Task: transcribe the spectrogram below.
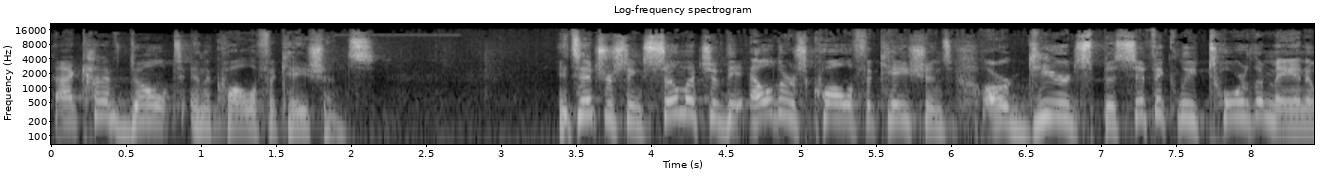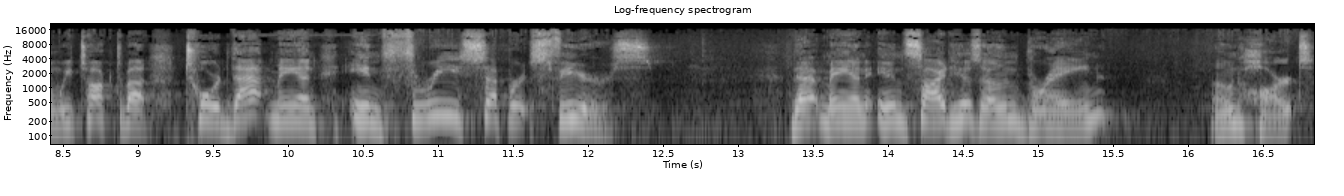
kind of don't in the qualifications. It's interesting, so much of the elders' qualifications are geared specifically toward the man, and we talked about toward that man in three separate spheres. That man inside his own brain, own heart,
